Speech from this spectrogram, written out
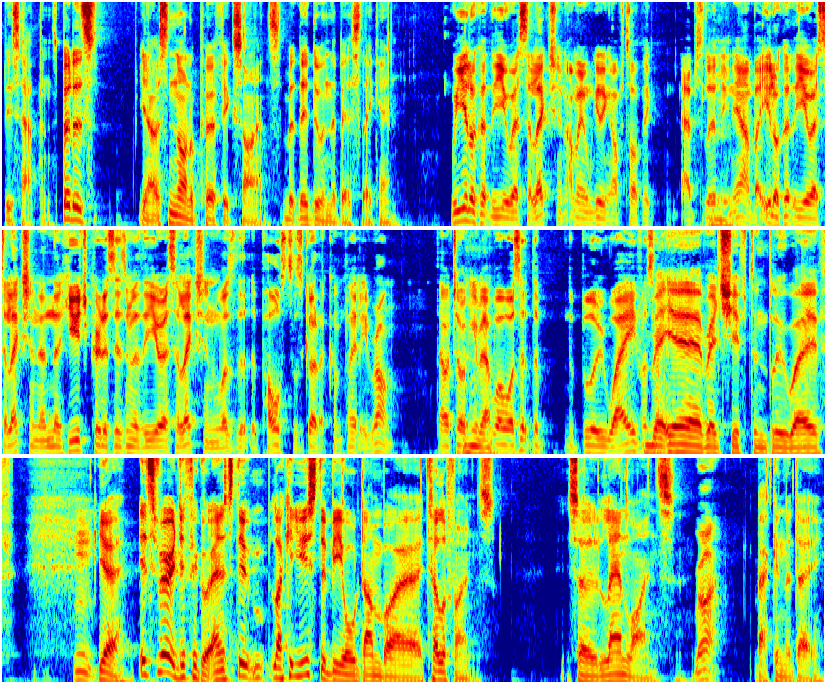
this happens. But it's, you know, it's not a perfect science, but they're doing the best they can. Well, you look at the US election. I mean, I'm getting off topic absolutely now, but you look at the US election, and the huge criticism of the US election was that the pollsters got it completely wrong. They were talking about what was it, the the blue wave or something? yeah, redshift and blue wave. Hmm. Yeah, it's very difficult. And it's di- like it used to be all done by telephones. So landlines Right. back in the day.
